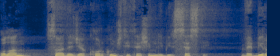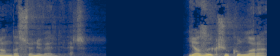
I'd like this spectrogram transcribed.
Olan sadece korkunç titreşimli bir sesti ve bir anda sönüverdiler. Yazık şu kullara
